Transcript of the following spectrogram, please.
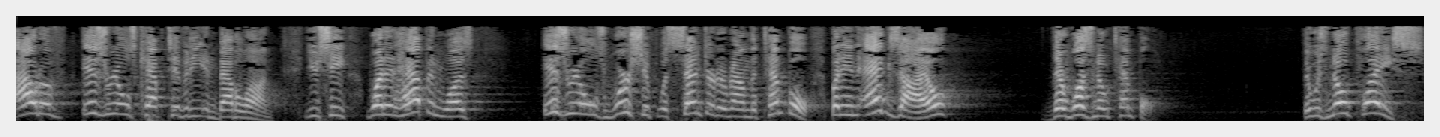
out of Israel's captivity in Babylon. You see, what had happened was Israel's worship was centered around the temple, but in exile, there was no temple. There was no place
